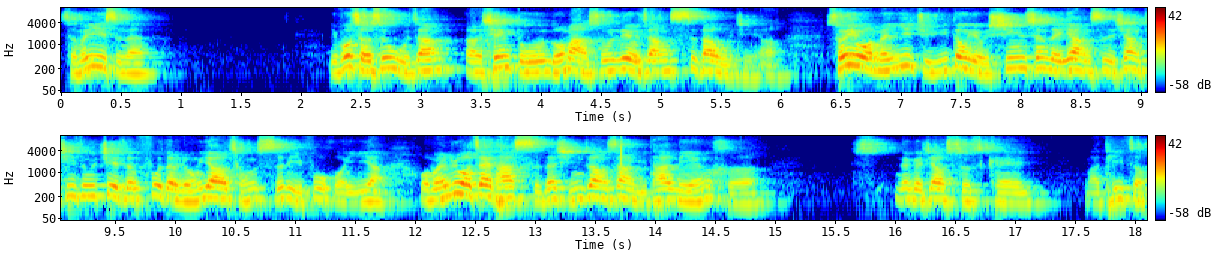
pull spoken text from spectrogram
什么意思呢？以弗所书五章，呃，先读罗马书六章四到五节啊。所以我们一举一动有新生的样式，像基督借着父的荣耀从死里复活一样。我们若在他死的形状上与他联合，那个叫 susceptizo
